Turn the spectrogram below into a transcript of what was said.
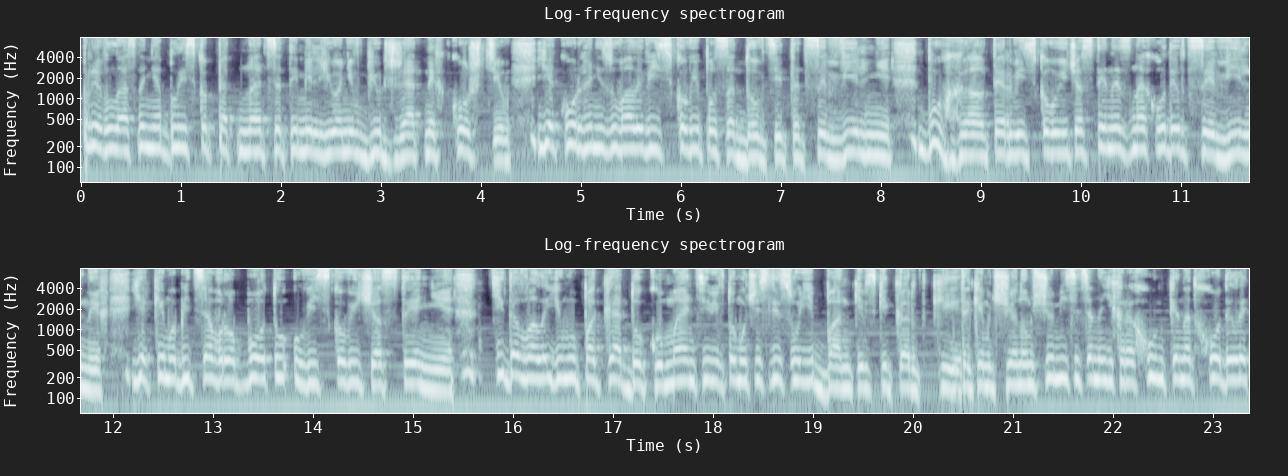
привласнення близько 15 мільйонів бюджетних коштів, яку організували військові посадовці та цивільні. Бухгалтер військової частини знаходив цивільних, яким обіцяв роботу у військовій частині. Ті давали йому пакет документів, і в тому числі свої банківські картки. Таким чином, щомісяця на їх рахунки надходили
